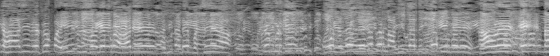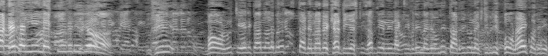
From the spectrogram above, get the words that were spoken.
ਕਿ ਹਾਂ ਜੀ ਵੇਖੋ ਭਾਈ ਤੁਸੀਂ ਸਾਡੇ ਭਰਾ ਜੇ ਅਸੀਂ ਤੁਹਾਡੇ ਬੱਚੇ ਆ ਤੇ ਮੁੜ ਕੇ ਉਹ ਲੱਲੇ ਦੇ ਕੇ ਫਿਰ ਲਾਠੀ ਚਾਰਜ ਕੀਤਾ ਬਜ਼ੁਰਗਾਂ ਨੇ ਆਉਣੇ ਇਹ ਤੁਹਾਡੇ ਚ ਇੰਨੀ ਨੈਗੇਟਿਵਿਟੀ ਕਿਉਂ? ਆ ਤੁਸੀਂ ਮਾਹੌਲ ਨੂੰ ਚੇਂਜ ਕਰਨ ਵਾਲੇ ਬੰਦੇ ਤੁਹਾਡੇ ਮੈਂ ਵੇਖਿਆ ਡੀਐਸਪੀ ਸਾਹਿਬ ਦੀ ਇੰਨੀ ਨੈਗੇਟਿਵਿਟੀ ਨਜ਼ਰ ਆਉਂਦੀ ਤੁਹਾਡੀ ਕੋਈ ਨੈਗੇਟਿਵਿਟੀ ਹੋਣਾ ਹੀ ਕੁਝ ਨਹੀਂ।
